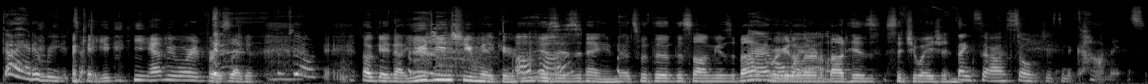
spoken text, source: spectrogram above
go ahead and read it. To Okay, you, you had me worried for a second. I'm joking. Okay, now Eugene Shoemaker is Uh-huh. his name. That's what the, the song is about. We're going to learn about his situation. Thanks to our soldiers in the comments.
